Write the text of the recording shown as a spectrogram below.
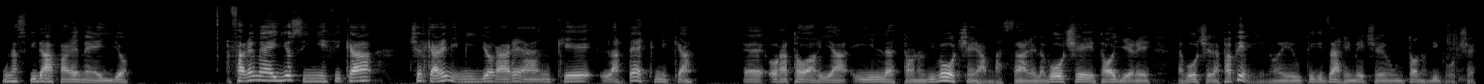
una sfida a fare meglio. Fare meglio significa cercare di migliorare anche la tecnica eh, oratoria, il tono di voce, abbassare la voce, togliere la voce da paperino e utilizzare invece un tono di voce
